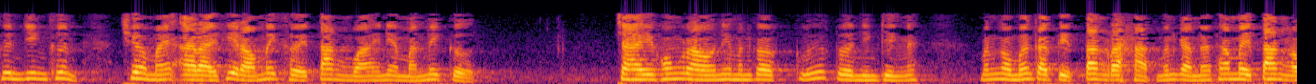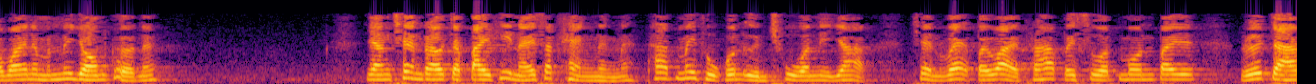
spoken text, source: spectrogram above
ขึ้นยิ่งขึ้น เชื่อไหมอะไรที่เราไม่เคยตั้งไว้เนี่ยมันไม่เกิด ใจของเราเนี่ยมันก็เลือเกินจริงๆนะมันก็เหมือนกับติดตั้งรหัสเหมือนกันนะถ้าไม่ตั้งเอาไว้นะมันไม่ยอมเกิดนะ อย่างเช่นเราจะไปที่ไหนสักแห่งหนึ่งนะถ้าไม่ถูกคนอื่นชวนเนี่ยยาก เช่น แวะไปไหว้พระไปสวดมนต์ไป หรือจาก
